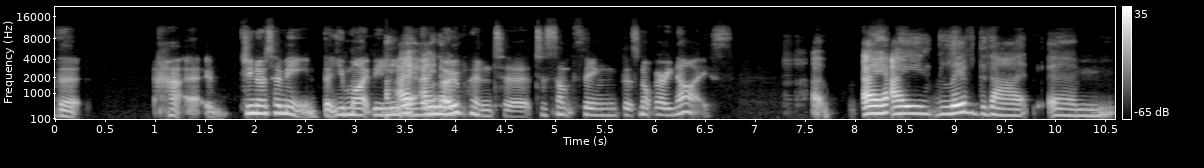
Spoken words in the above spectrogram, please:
that ha- do you know what I mean? That you might be leaving I, them I open to to something that's not very nice. Uh, I I lived that um,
